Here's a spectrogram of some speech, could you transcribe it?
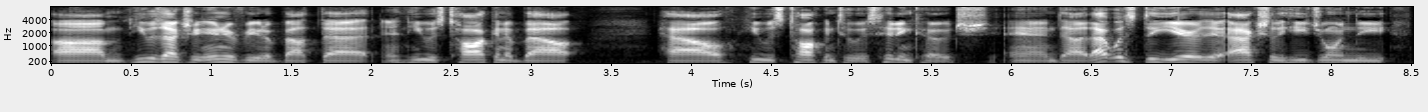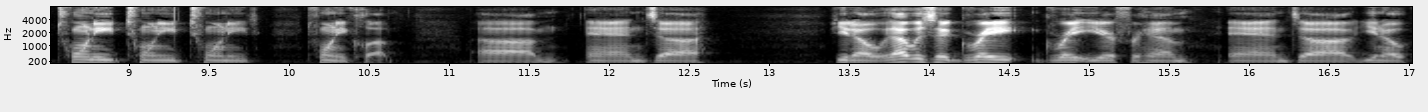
Um, he was actually interviewed about that, and he was talking about how he was talking to his hitting coach, and uh, that was the year that actually he joined the 20 20 20 20 club. Um, and, uh, you know, that was a great, great year for him. And, uh, you know,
